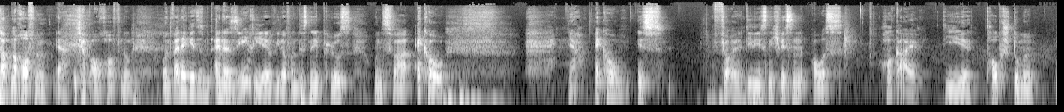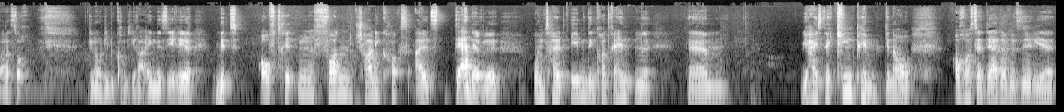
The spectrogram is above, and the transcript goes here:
habe noch Hoffnung. Ja, ich habe auch Hoffnung. Und weiter geht es mit einer Serie wieder von Disney Plus und zwar Echo. Ja, Echo ist für die, die es nicht wissen, aus Hawkeye. Die Taubstumme war das doch. Genau, die bekommt ihre eigene Serie mit Auftritten von Charlie Cox als Daredevil und halt eben den Kontrahenten, ähm, wie heißt der? Kingpin, genau. Auch aus der Daredevil-Serie.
